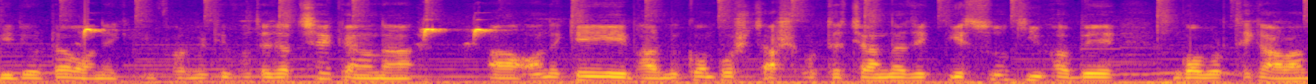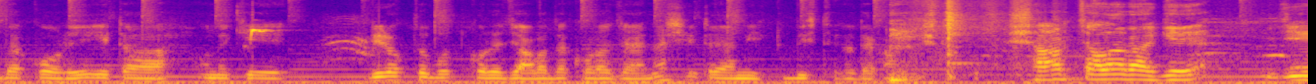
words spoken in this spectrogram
ভিডিওটা অনেক ইনফরমেটিভ হতে যাচ্ছে, কেননা অনেকেই এই ভার্মি কম্পোস্ট চাষ করতে চান না যে কেঁচু কীভাবে গোবর থেকে আলাদা করে, এটা অনেকে বিরক্ত বোধ করে যে আলাদা করা যায় না, সেটাই আমি একটু বিস্তারিত দেখানোর চেষ্টা করি সার চালার আগে যে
